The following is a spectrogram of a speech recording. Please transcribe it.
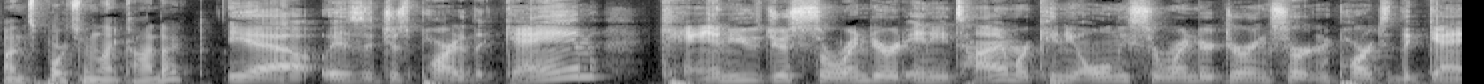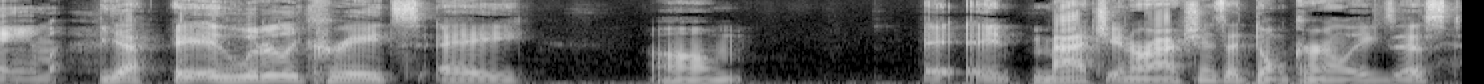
Unsportsmanlike conduct. yeah, is it just part of the game? Can you just surrender at any time or can you only surrender during certain parts of the game? Yeah, it, it literally creates a um a, a match interactions that don't currently exist,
